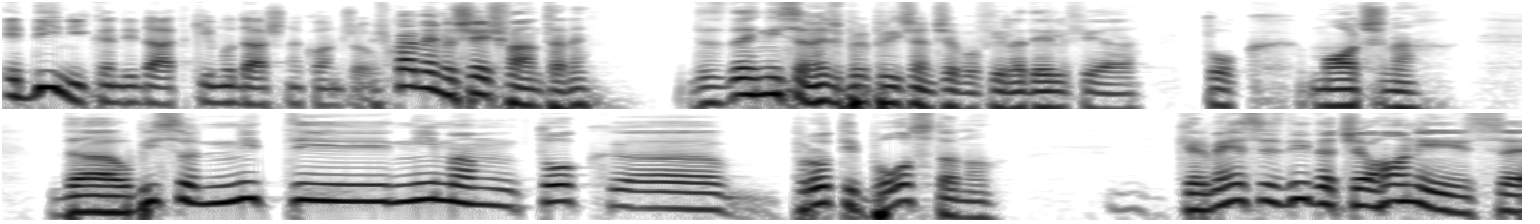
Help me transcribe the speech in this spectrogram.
edini kandidat, ki mu daš na koncu. Kaj meni všeč, fanta? Ne? Da zdaj nisem več prepričan, če bo Filadelfija tako močna. Da v bistvu niti nimam toliko uh, proti Bostonu, ker meni se zdi, da če oni se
